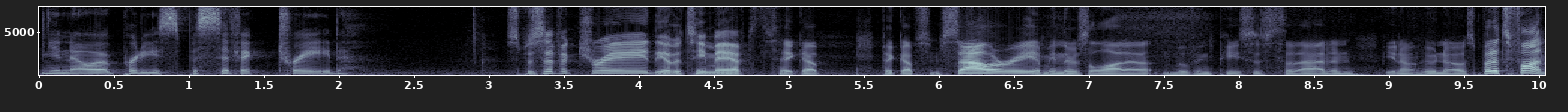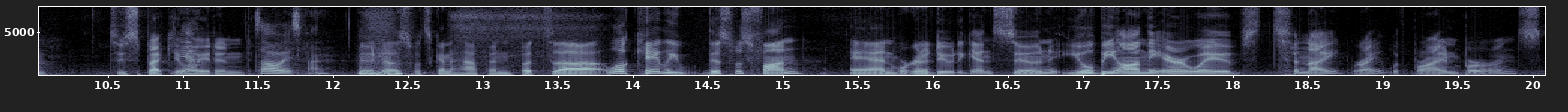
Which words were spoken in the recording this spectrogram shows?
you know, a pretty specific trade specific trade. The other team may have to take up pick up some salary. I mean, there's a lot of moving pieces to that, and you know who knows. But it's fun to speculate, yeah, and it's always fun. who knows what's going to happen? But uh, look, Caley, this was fun, and we're going to do it again soon. You'll be on the airwaves tonight, right, with Bryan Burns,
